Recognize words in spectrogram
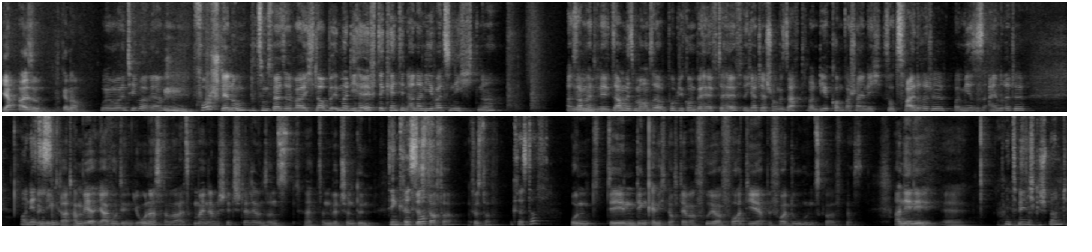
Ja, also, genau. Wo wir beim Thema wären. Vorstellung, beziehungsweise, weil ich glaube, immer die Hälfte kennt den anderen jeweils nicht. Ne? Also sagen, Mhm. wir, sagen wir jetzt mal, unser Publikum wäre Hälfte, Hälfte. Ich hatte ja schon gesagt, von dir kommt wahrscheinlich so zwei Drittel. Bei mir ist es ein Drittel. Und jetzt überlege gerade, haben wir, ja gut, den Jonas haben wir als gemeinsame Schnittstelle und sonst, hat, dann wird schon dünn. den Christoph. Christopher, Christoph. Christoph? Und den Ding kenne ich noch, der war früher vor dir, bevor du uns geholfen hast. Ah, nee, nee. Äh, Jetzt bin ich gespannt.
